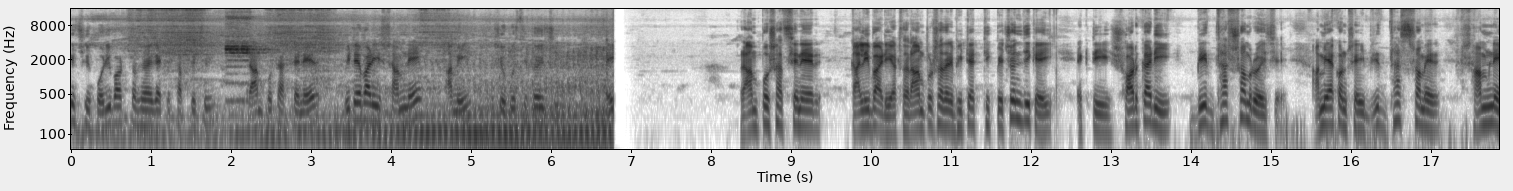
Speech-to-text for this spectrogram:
কিছু পরিবর্তন হয়ে গেছে সব কিছুই রামপ্রসাদ সেনের ভিটেবাড়ির সামনে আমি এসে উপস্থিত হয়েছি। এই রামপ্রসাদ সেনের কালীবাড়ি অর্থাৎ রামপ্রসাদের ভিটের ঠিক পেছন দিকেই একটি সরকারি বৃদ্ধাশ্রম রয়েছে। আমি এখন সেই বৃদ্ধাশ্রমের সামনে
